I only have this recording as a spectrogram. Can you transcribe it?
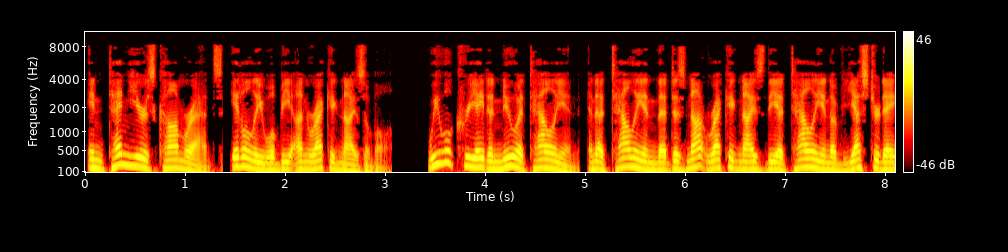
In ten years, comrades, Italy will be unrecognizable. We will create a new Italian, an Italian that does not recognize the Italian of yesterday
